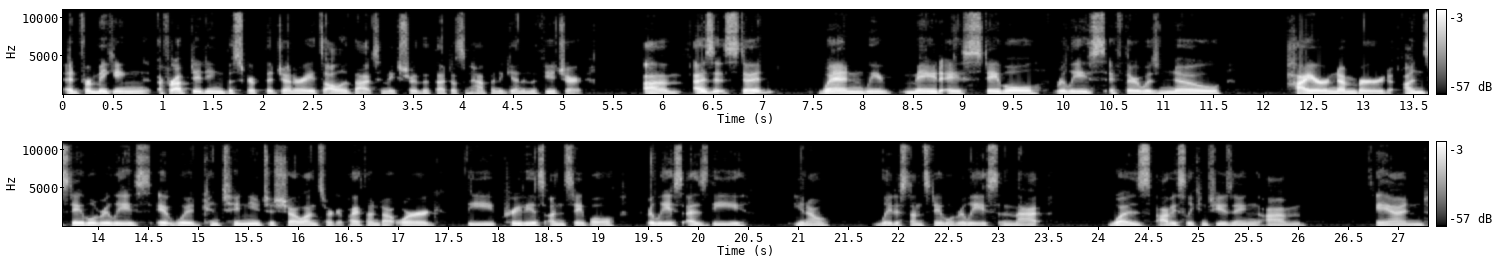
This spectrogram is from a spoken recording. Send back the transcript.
And for making, for updating the script that generates all of that to make sure that that doesn't happen again in the future. Um, as it stood, when we made a stable release, if there was no higher numbered unstable release, it would continue to show on circuitpython.org the previous unstable release as the, you know, latest unstable release. And that was obviously confusing. Um, and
